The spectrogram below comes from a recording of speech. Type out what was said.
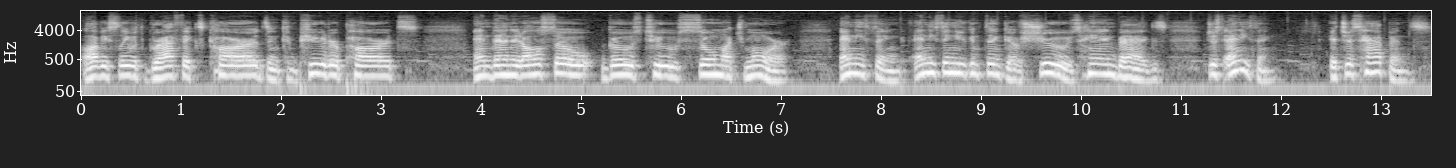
Obviously, with graphics cards and computer parts. And then it also goes to so much more. Anything, anything you can think of shoes, handbags, just anything. It just happens.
